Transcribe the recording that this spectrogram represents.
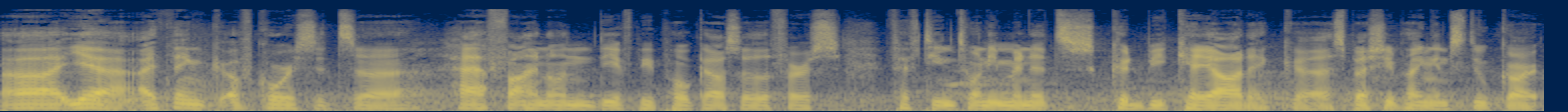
Uh, yeah, I think, of course, it's a half final in DFB Pokal, so the first 15 20 minutes could be chaotic, uh, especially playing in Stuttgart.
